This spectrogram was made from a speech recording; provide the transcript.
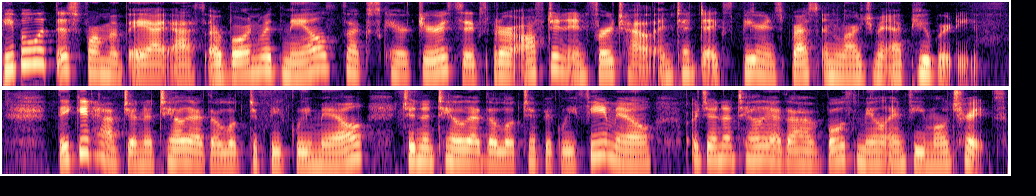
People with this form of AIS are born with male sex characteristics but are often infertile and tend to experience breast enlargement at puberty. They can have genitalia that look typically male, genitalia that look typically female, or genitalia that have both male and female traits.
